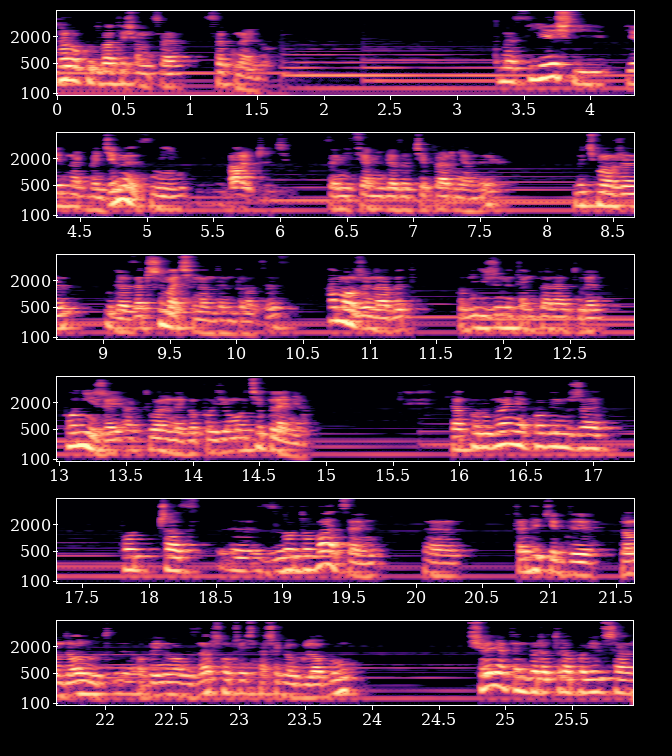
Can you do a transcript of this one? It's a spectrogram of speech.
do roku 2100. Natomiast jeśli jednak będziemy z nim walczyć, z emisjami gazów cieplarnianych, być może uda zatrzymać się nam ten proces, a może nawet obniżymy temperaturę poniżej aktualnego poziomu ocieplenia. Dla porównania powiem, że podczas e, zlodowaceń, e, wtedy kiedy lądolód obejmował znaczną część naszego globu, średnia temperatura powietrza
